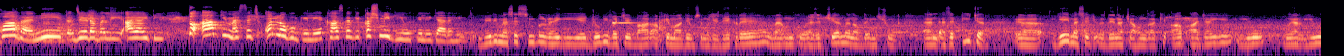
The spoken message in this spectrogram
ख्वाब है NEET J double E I I T तो आपकी मैसेज उन लोगों के लिए, खास करके कश्मीर की यूथ के लिए क्या रहेगी? मेरी मैसेज सिंपल रहेगी ये, जो भी बच्चे बाहर आपके माध्यम से मुझे देख रहे हैं, मैं उनको as a chairman of the institute and as a teacher ये मैसेज देना चाहूँगा कि आप आ जाइए you we are you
